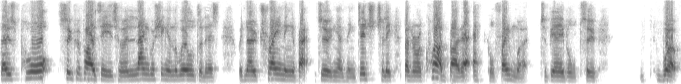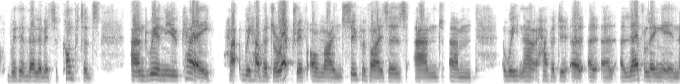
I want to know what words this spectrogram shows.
those poor supervisees who are languishing in the wilderness with no training about doing anything digitally, but are required by their ethical framework to be able to work within their limits of competence. And we in the UK, ha- we have a directory of online supervisors and um, we now have a, a, a, levelling in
